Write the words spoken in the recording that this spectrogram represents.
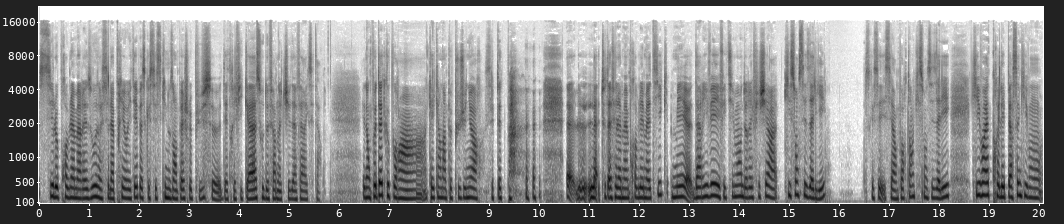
c'est le problème à résoudre, c'est la priorité parce que c'est ce qui nous empêche le plus euh, d'être efficace ou de faire notre chiffre d'affaires, etc. Et donc peut-être que pour un, quelqu'un d'un peu plus junior, c'est peut-être pas euh, tout à fait la même problématique, mais euh, d'arriver effectivement de réfléchir à qui sont ses alliés, parce que c'est important, qui sont ses alliés, qui vont être les personnes qui vont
